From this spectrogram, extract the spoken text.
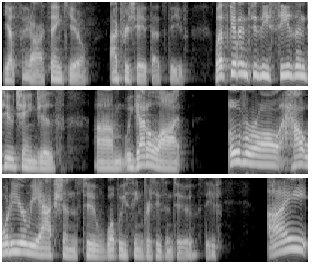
Yes, they are. Thank you. I appreciate that, Steve. Let's get into the season two changes. Um, we got a lot. Overall, how what are your reactions to what we've seen for season two, Steve? I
